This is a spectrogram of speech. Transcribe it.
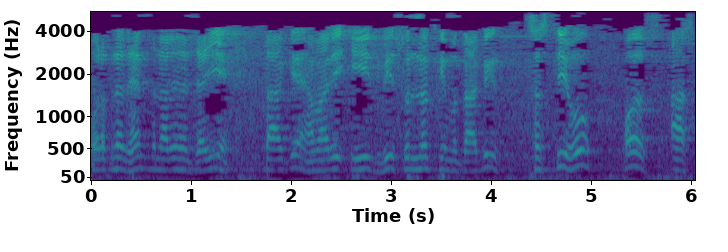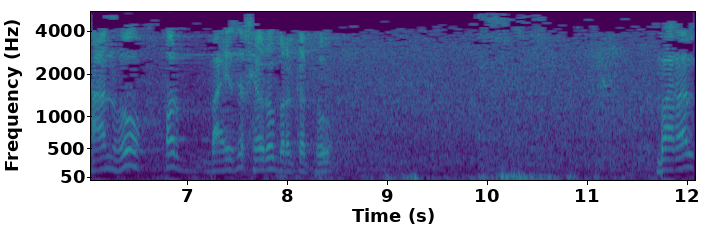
اور اپنا ذہن بنا لینا چاہیے تاکہ ہماری عید بھی سنت کے مطابق سستی ہو اور آسان ہو اور باعث خیر و برکت ہو۔ بہرحال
